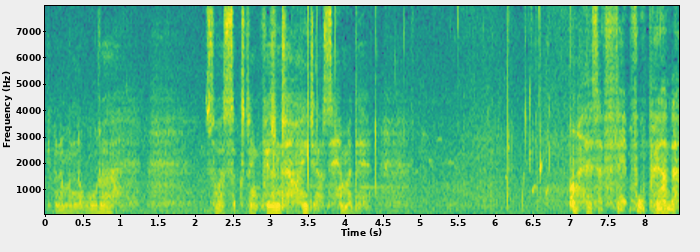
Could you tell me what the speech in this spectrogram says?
Keeping him in the water. Size 16 pheasant, he just hammered that. Oh, That's a fat four pounder.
